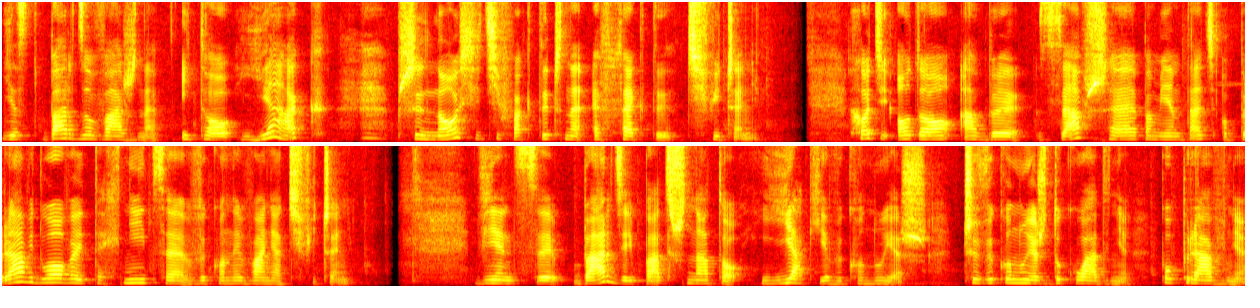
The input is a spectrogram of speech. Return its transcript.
jest bardzo ważne i to jak przynosi Ci faktyczne efekty ćwiczeń. Chodzi o to, aby zawsze pamiętać o prawidłowej technice wykonywania ćwiczeń. Więc y, bardziej patrz na to, jak je wykonujesz. Czy wykonujesz dokładnie, poprawnie,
